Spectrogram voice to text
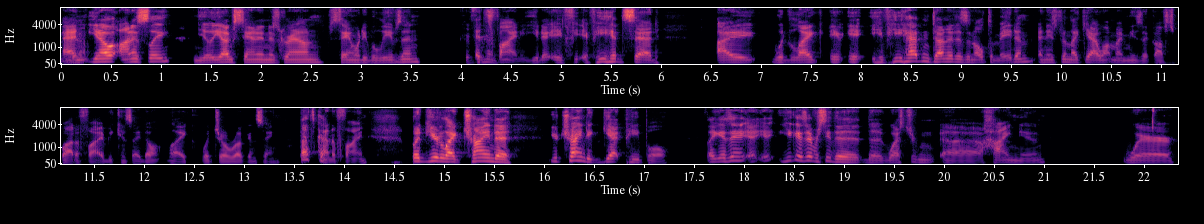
And Yeah, you know, honestly, Neil Young standing his ground, saying what he believes in, it's him. fine. You know, if if he had said, I would like if, if he hadn't done it as an ultimatum and he's been like, yeah, I want my music off Spotify because I don't like what Joe Rogan's saying. That's kind of fine. But you're like trying to you're trying to get people like is it, you guys ever see the the Western uh, High Noon where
